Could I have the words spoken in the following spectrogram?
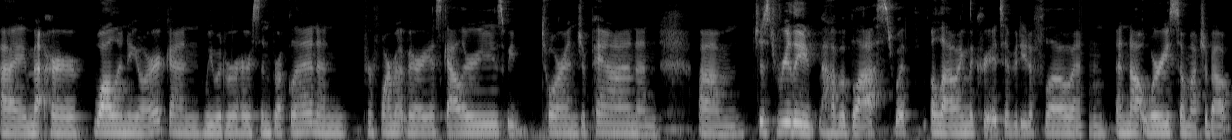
I met her while in New York, and we would rehearse in Brooklyn and perform at various galleries. We'd tour in Japan and um, just really have a blast with allowing the creativity to flow and, and not worry so much about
